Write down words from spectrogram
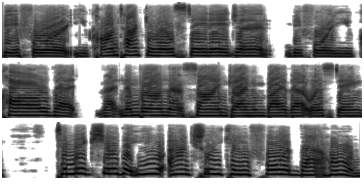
before you contact a real estate agent, before you call that that number on that sign driving by that listing to make sure that you actually can afford that home.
